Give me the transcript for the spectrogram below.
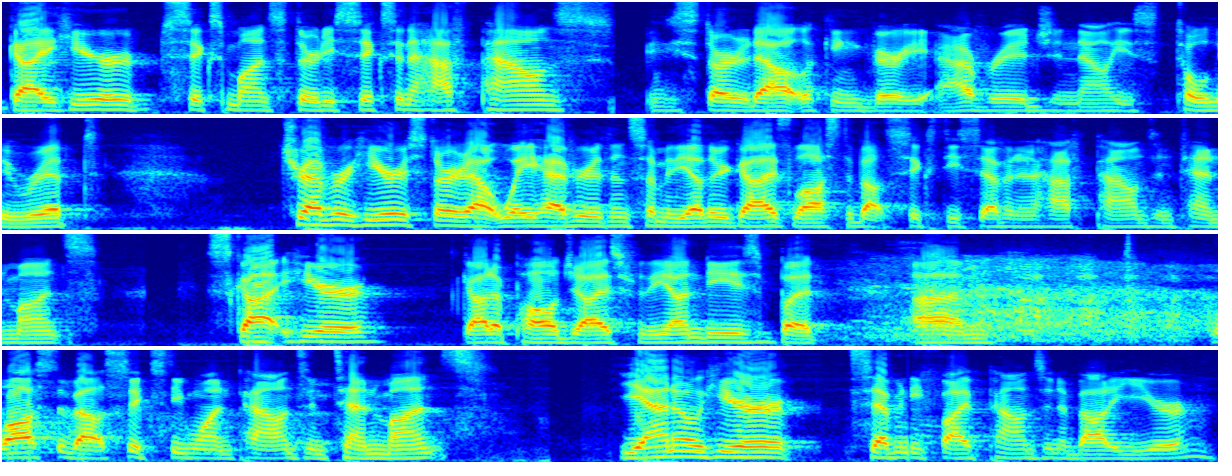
guy here, six months, 36 and a half pounds. He started out looking very average, and now he's totally ripped. Trevor here started out way heavier than some of the other guys, lost about 67 and a half pounds in 10 months. Scott here, got to apologize for the undies, but um, lost about 61 pounds in 10 months. Yano here, 75 pounds in about a year.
